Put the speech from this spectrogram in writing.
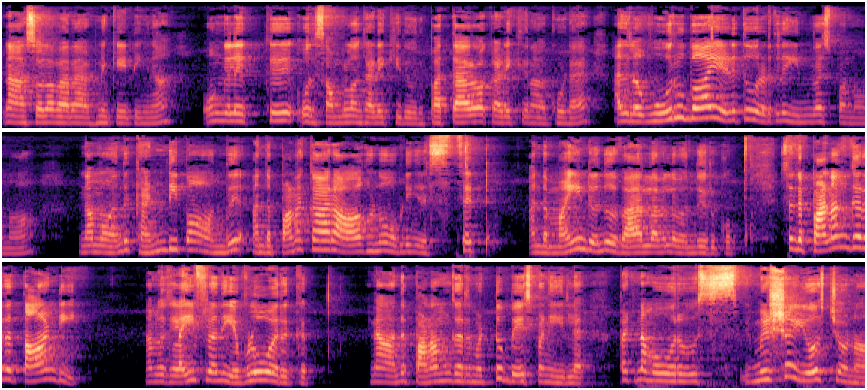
நான் சொல்ல வரேன் அப்படின்னு கேட்டிங்கன்னா உங்களுக்கு ஒரு சம்பளம் கிடைக்கிது ஒரு பத்தாயிரரூபா கிடைக்குதுனா கூட அதில் ஒரு ரூபாய் எடுத்து ஒரு இடத்துல இன்வெஸ்ட் பண்ணோன்னா நம்ம வந்து கண்டிப்பாக வந்து அந்த பணக்கார ஆகணும் அப்படிங்கிற செட் அந்த மைண்ட் வந்து ஒரு வேறு லெவலில் வந்து இருக்கும். ஸோ இந்த பணங்கிறத தாண்டி நம்மளுக்கு லைஃப்பில் வந்து எவ்வளோ இருக்குது நான் வந்து பணம்ங்கிறது மட்டும் பேஸ் பண்ணி இல்லை. பட் நம்ம ஒரு நிமிஷம் யோசிச்சோன்னா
